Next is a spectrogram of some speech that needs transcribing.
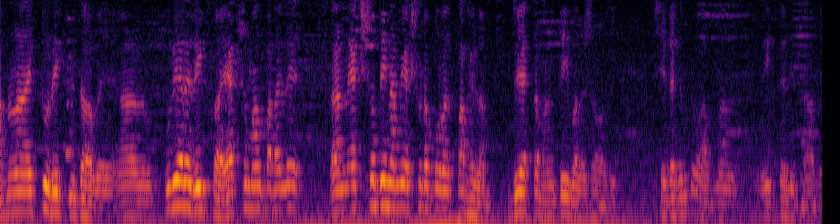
আপনারা একটু রিস্ক নিতে হবে। আর কুরিয়ারে রিস্ক হয়। একশো মাল পাঠাইলে, কারণ একশো দিন আমি একশোটা প্রোডাক্ট পাঠাইলাম। দুই একটা ভাঙতেই পারে স্বাভাবিক। সেটা কিন্তু আপনার রিস্কে নিতে হবে।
